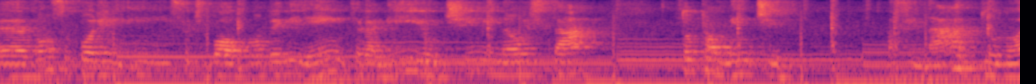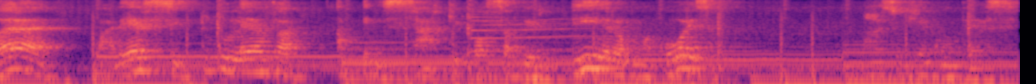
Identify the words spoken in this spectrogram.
eh, vamos supor em, em futebol, quando ele entra ali o time não está totalmente afinado, não é? Parece, tudo leva a pensar que possa perder alguma coisa. Mas o que acontece?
